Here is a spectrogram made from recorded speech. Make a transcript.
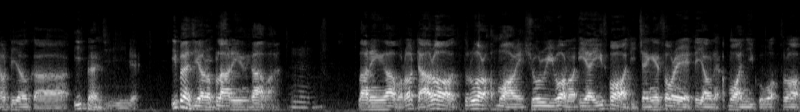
နောက်တစ်ယောက်က Iban ကြီးတဲ့ Iban ကြီးကတော့ Platin ကပါ อืม Platin ကပေါ့နော်ဒါကတော့သူတို့ကတော့အမွာပဲ Yuri ပေါ့နော် AI Esport ကဒီ Jungle ဆော့တဲ့တစ်ယောက်နဲ့အမွာညီကိုပေါ့ဆိုတော့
